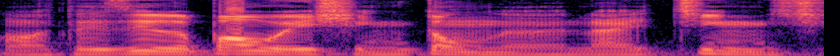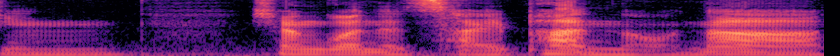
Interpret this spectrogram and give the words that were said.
啊的这个包围行动呢，来进行。相关的裁判哦，那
